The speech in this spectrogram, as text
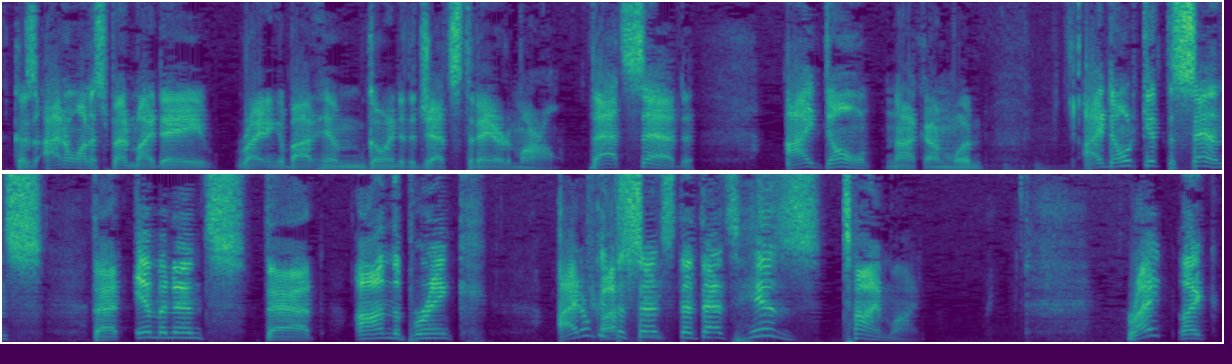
because I don't want to spend my day writing about him going to the Jets today or tomorrow. That said, I don't, knock on wood, I don't get the sense that imminent, that on the brink, I don't get the Trust me. sense that that's his timeline. Right? Like,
